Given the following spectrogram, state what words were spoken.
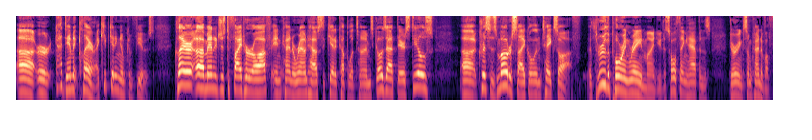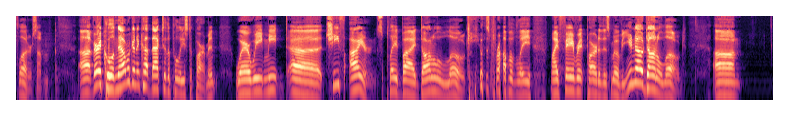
Uh, or, God damn it, Claire. I keep getting them confused. Claire uh, manages to fight her off and kind of roundhouse the kid a couple of times, goes out there, steals uh, Chris's motorcycle, and takes off. Through the pouring rain, mind you. This whole thing happens during some kind of a flood or something. Uh, very cool. Now we're going to cut back to the police department where we meet uh, Chief Irons, played by Donal Logue. He was probably my favorite part of this movie. You know Donal Logue. Um,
